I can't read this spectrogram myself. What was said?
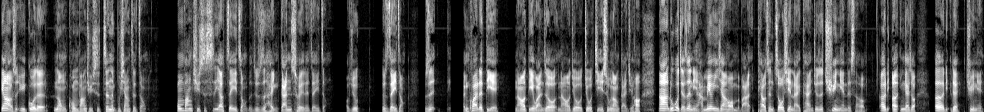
姜老师遇过的那种空方趋势，真的不像这种空方趋势是要这一种的，就是很干脆的这一种，我就就是这一种，就是很快的跌。然后跌完之后，然后就就结束那种感觉哈。那如果假设你还没有印象的话，我们把它调成周线来看，就是去年的时候，二呃应该说二零对去年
